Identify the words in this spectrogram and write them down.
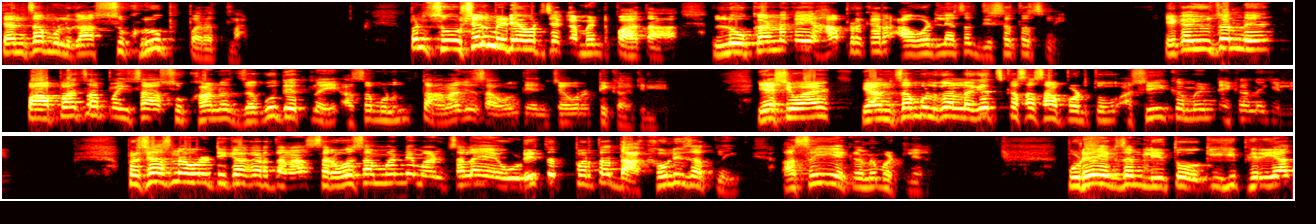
त्यांचा मुलगा सुखरूप परतला. पण सोशल मीडियावरच्या कमेंट पाहता लोकांना काही हा प्रकार आवडल्याचं दिसतच नाही. एका युजरने पापाचा पैसा सुखानं जगू देत नाही असं म्हणून तानाजी सावंत यांच्यावर टीका केली. याशिवाय यांचा मुलगा लगेच कसा सापडतो अशीही कमेंट एकाने केली. प्रशासनावर टीका करताना सर्वसामान्य माणसाला एवढी तत्परता दाखवली जात नाही असंही एकानं म्हटलेलं पुढे एक जण लिहितो की ही फिर्याद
